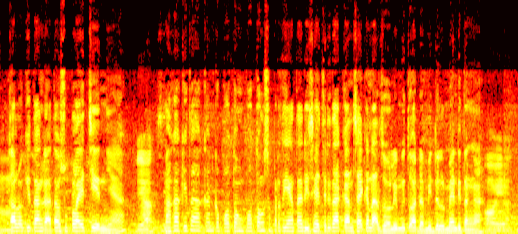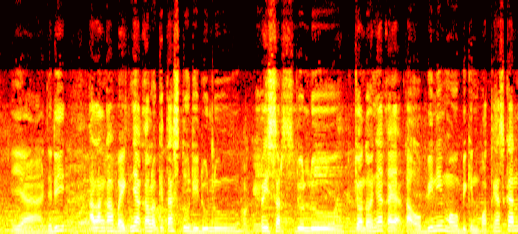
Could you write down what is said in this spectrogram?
Hmm. Kalau kita nggak tahu supply chain-nya, Ya. maka kita akan kepotong-potong seperti yang tadi saya ceritakan. Saya kena zolim itu ada middleman di tengah. Oh ya. Iya, jadi alangkah baiknya kalau kita studi dulu, Oke. research dulu. Contohnya kayak Kak Obi nih mau bikin podcast kan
